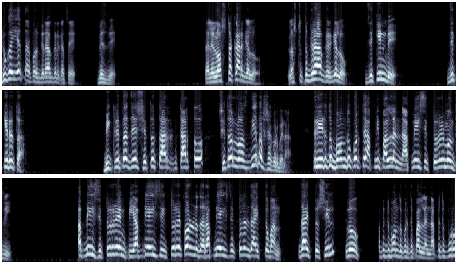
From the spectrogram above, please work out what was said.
ঢুকাইয়া তারপর গ্রাহকের কাছে বেচবে। তাহলে লসটা কার গেল? লসটা তো গ্রাহকের গেল, যে কিনবে, যে ক্রেতা। বিক্রেতা যে, সে তো তার তার তো, সে তো লস দিয়ে ব্যবসা করবে না। তাহলে এটা তো বন্ধ করতে আপনি পারলেন না, আপনি এই সেক্টরের মন্ত্রী। আপনি এই সেক্টরের এমপি, আপনি এই সেক্টরের কর্ণধার, আপনি এই সেক্টরের দায়িত্ববান, দায়িত্বশীল লোক। আপনি তো বন্ধ করতে পারলেন না, আপনি তো পুরো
